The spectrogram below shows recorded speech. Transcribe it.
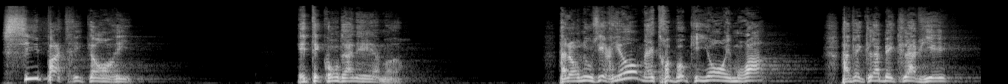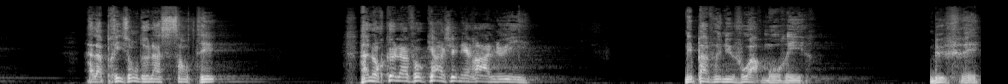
Si Patrick Henry était condamné à mort, alors nous irions, maître Boquillon et moi, avec l'abbé Clavier, à la prison de la santé, alors que l'avocat général, lui, n'est pas venu voir mourir buffet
